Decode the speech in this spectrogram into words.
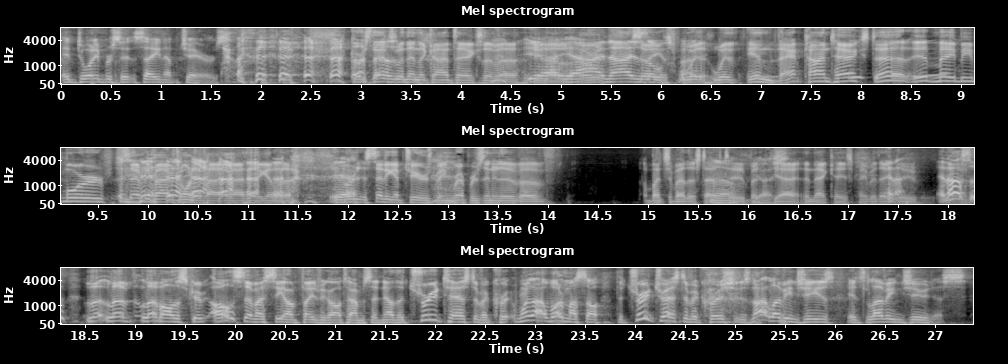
and twenty percent setting up chairs. Of course, that's within the context of a. you Yeah, yeah, I know. I so think it's funny. with, within that context, uh, it may be more 75 25, I think. I. Yeah. Or setting up chairs being representative of a bunch of other stuff, Oh, too. But gosh. yeah, in that case, maybe they do. And also lo- love love all the script, all the stuff I see on Facebook all the time. I said, now the true test of a Chri- one of one of my saw the true test of a Christian is not loving Jesus, it's loving Judas.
